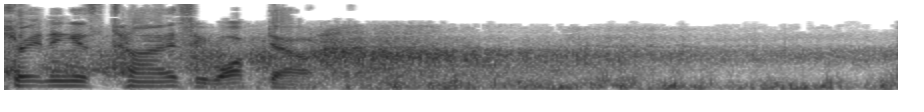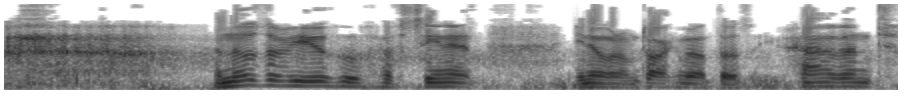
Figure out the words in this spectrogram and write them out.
Straightening his tie as he walked out. And those of you who have seen it, you know what I'm talking about. Those of you haven't,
